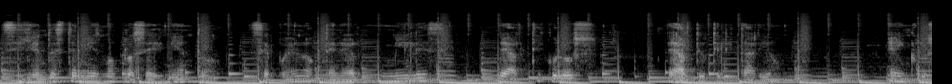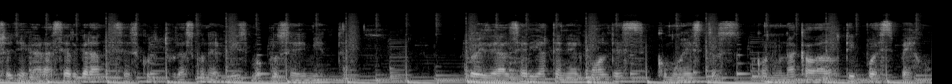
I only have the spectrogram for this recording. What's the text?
Siguiendo este mismo procedimiento se pueden obtener miles de artículos de arte utilitario e incluso llegar a hacer grandes esculturas con el mismo procedimiento. Lo ideal sería tener moldes como estos con un acabado tipo espejo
